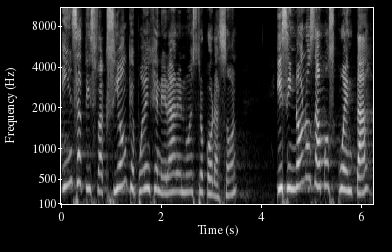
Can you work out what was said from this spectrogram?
insatisfacción que pueden generar en nuestro corazón. Y si no nos damos cuenta,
